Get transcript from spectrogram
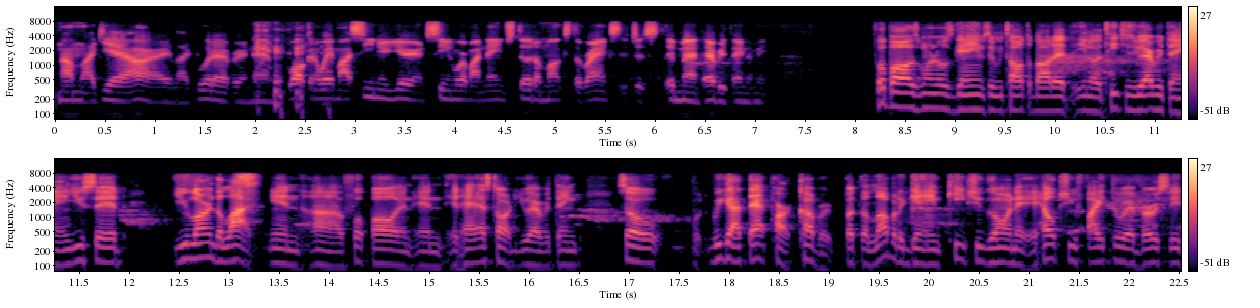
And I'm like, yeah, all right, like whatever. And then walking away my senior year and seeing where my name stood amongst the ranks, it just it meant everything to me. Football is one of those games that we talked about. It you know it teaches you everything. And you said you learned a lot in uh, football, and and it has taught you everything. So we got that part covered. But the love of the game keeps you going. It helps you fight through adversity.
